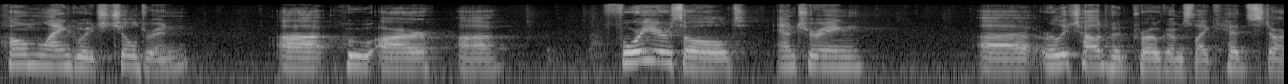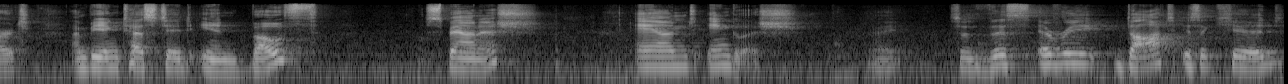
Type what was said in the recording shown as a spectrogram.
home language children uh, who are uh, four years old entering uh, early childhood programs like Head Start, I'm being tested in both Spanish and English, right? So this, every dot is a kid.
